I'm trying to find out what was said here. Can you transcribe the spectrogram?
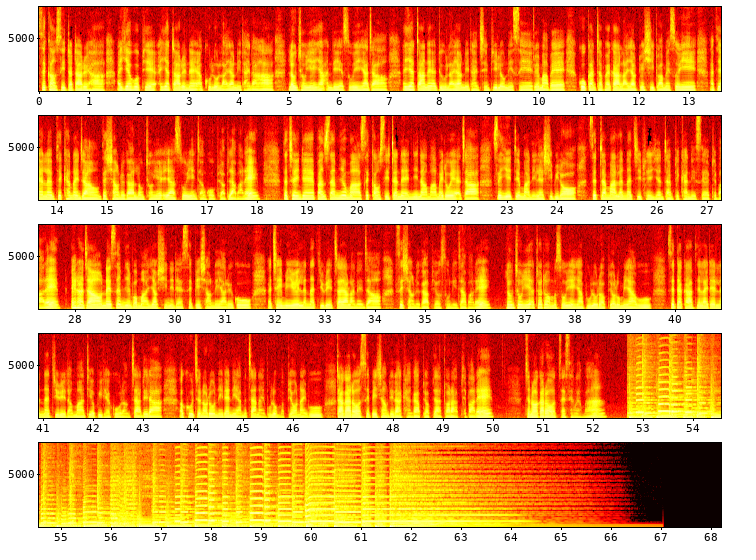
စစ်ကောင်စီတပ်သားတွေဟာအရက်ဝတ်ဖြစ်အရက်သားတွေနဲ့အခုလိုလာရောက်နေထိုင်တာဟာလုံခြုံရေးရအနေရစိုးရင်ရကြောင်းအရက်သားနဲ့အတူလာရောက်နေထိုင်ခြင်းပြုလုပ်နေစဉ်တွင်မှာပဲကိုကန်တပ်ဖက်ကလာရောက်တွေ့ရှိသွားမယ်ဆိုရင်အပြန်အလှန်ပြစ်ခတ်နိုင်ကြောင်းတပ်ဆောင်တွေကလုံခြုံရေးအရာစိုးရင်ကြောင်းကိုပြောပြပါတယ်။တချိန်တည်းပန်ဆန်းမြို့မှာစစ်ကောင်စီတပ်နဲ့ညီနာမာမဲတို့ရဲ့အကြားစစ်ရေးတင်းမာနေလက်ရှိပြီးတော့စစ်တပ်မှလက်နက်ကြီးဖြင့်ရန်တမ်းပစ်ခတ်နေဆဲဖြစ်ပါတယ်။ အဲဒါကြောင့်နိုင်ဆက်မြင်းပေါ်မှာရောက်ရှိနေတဲ့စစ်ပေးရှောင်နေရာတွေကိုအချိန်မရွေးလက်နက်ကြီးတွေကြားရောက်လာနိုင်ကြောင်းစစ်ရှောင်တွေကပြောဆိုနေကြပါတယ်။လုံခြုံရေးအတွက်တော့မစိုးရိမ်ရဘူးလို့တော့ပြောလို့မရဘူးစစ်တပ်ကပြစ်လိုက်တဲ့လက်နက်ကြီးတွေတောင်မှတရုတ်ပြည်ထဲကိုတောင်ကြသေးတာအခုကျွန်တော်တို့နေတဲ့နေရာမကြနိုင်ဘူးလို့မပြောနိုင်ဘူးဒါကတော့စစ်ပေးရှောင်ဒေတာခံကပြောပြသွားတာဖြစ်ပါတယ်ကျွန်တော်ကတော့စိုက်စင်လန်ပါ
